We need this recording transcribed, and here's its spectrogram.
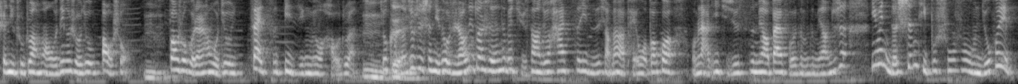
身体出状况，我那个时候就暴瘦，嗯暴瘦回来，然后我就再次闭经，没有好转。嗯，就可能就是身体透支，然后那段时间特别沮丧，就哈次一直想办法陪我，包括我们俩一起去寺庙拜佛，怎么怎么样，就是因为你的身体不舒服，你就会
